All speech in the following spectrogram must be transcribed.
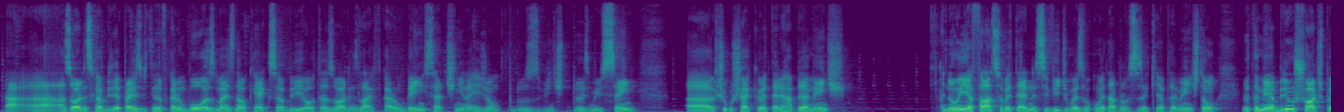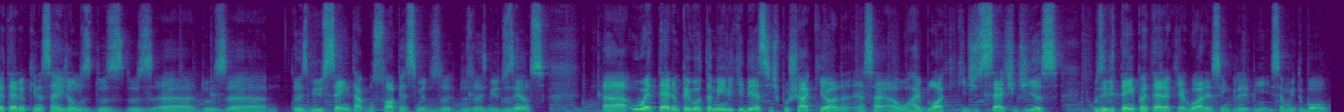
Tá? Uh, as ordens que eu abri na Price não ficaram boas, mas na OKEx eu abri outras ordens lá que ficaram bem certinho na região dos 22.100. Uh, ah, deixa eu puxar aqui o Ethereum rapidamente. Eu não ia falar sobre Ethereum nesse vídeo, mas vou comentar para vocês aqui rapidamente. Então, eu também abri um short para Ethereum aqui nessa região dos, dos, dos, uh, dos uh, 2100, tá? Com stop acima dos, dos 2200. Uh, o Ethereum pegou também liquidez, se a gente puxar aqui, ó, essa, o high block aqui de 7 dias. Inclusive tem para Ethereum aqui agora, isso é, isso é muito bom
